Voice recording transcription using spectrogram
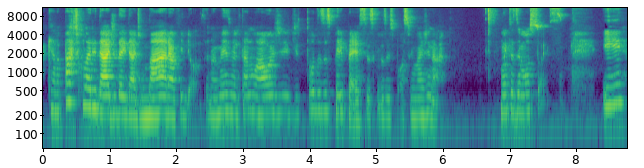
aquela particularidade da idade maravilhosa, não é mesmo? Ele está no auge de todas as peripécias que vocês possam imaginar. Muitas emoções. E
